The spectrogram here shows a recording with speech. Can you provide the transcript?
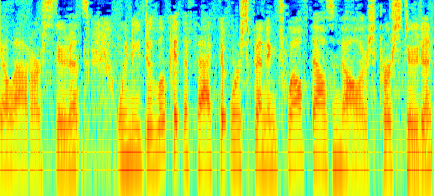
bail out our students. We need to look at the fact that we're spending $12,000 per student.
